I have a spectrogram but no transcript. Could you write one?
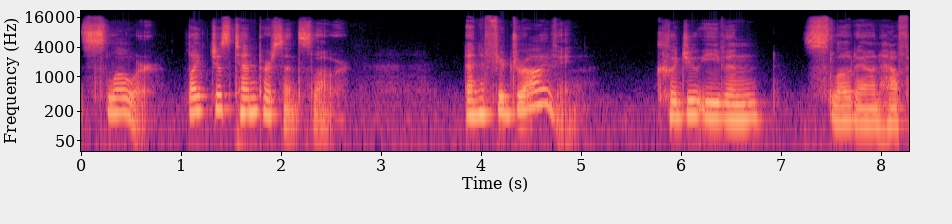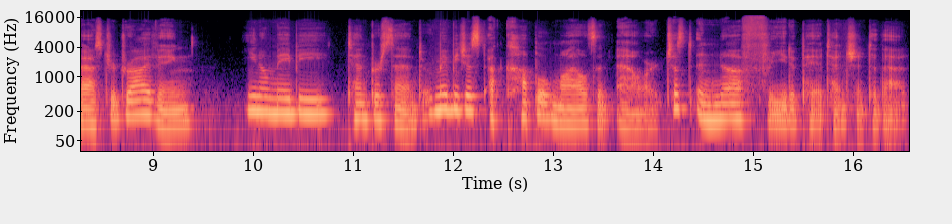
slower, like just 10% slower? And if you're driving, could you even slow down how fast you're driving? You know, maybe 10%, or maybe just a couple miles an hour, just enough for you to pay attention to that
